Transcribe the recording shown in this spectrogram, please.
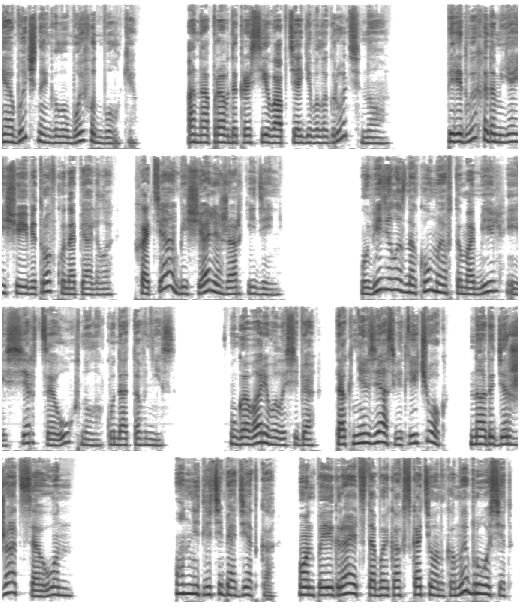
и обычной голубой футболке. Она, правда, красиво обтягивала грудь, но... Перед выходом я еще и ветровку напялила, хотя обещали жаркий день. Увидела знакомый автомобиль, и сердце ухнуло куда-то вниз. Уговаривала себя, так нельзя, светлячок, надо держаться, он... Он не для тебя, детка. Он поиграет с тобой, как с котенком, и бросит.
